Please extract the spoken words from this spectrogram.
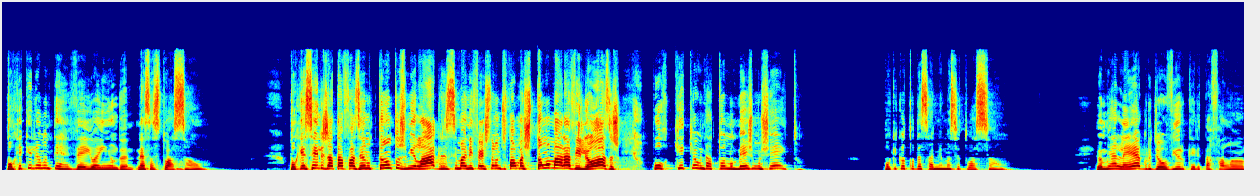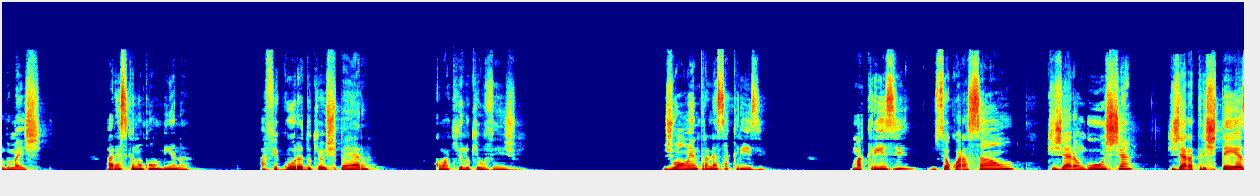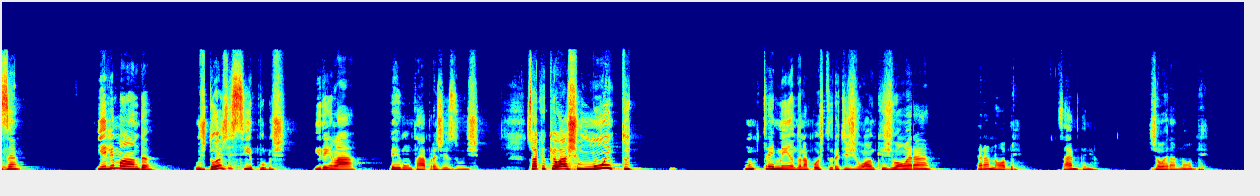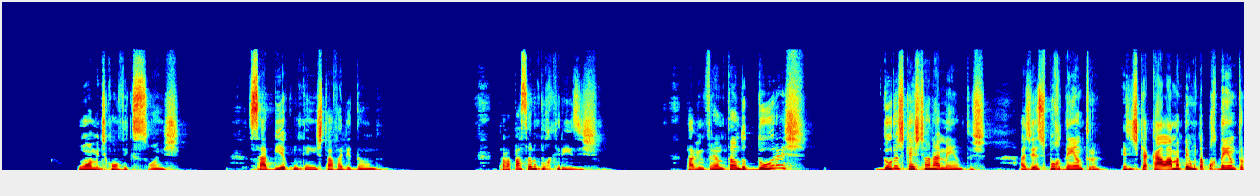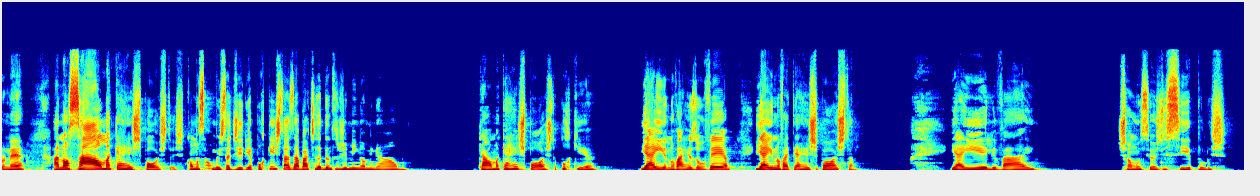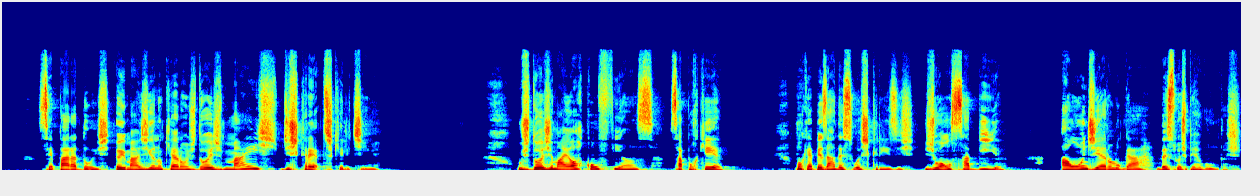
por que, que ele não interveio ainda nessa situação? Porque se ele já está fazendo tantos milagres e se manifestando de formas tão maravilhosas, por que, que eu ainda estou no mesmo jeito? Por que, que eu estou dessa mesma situação? Eu me alegro de ouvir o que ele está falando, mas parece que não combina a figura do que eu espero com aquilo que eu vejo. João entra nessa crise, uma crise no seu coração que gera angústia, que gera tristeza. E ele manda os dois discípulos irem lá perguntar para Jesus. Só que o que eu acho muito muito tremendo na postura de João, que João era era nobre, sabe, Daniel? João era nobre. Um homem de convicções. Sabia com quem estava lidando. Estava passando por crises. Estava enfrentando duras duros questionamentos. Às vezes por dentro. A gente quer calar, mas pergunta por dentro, né? A nossa alma quer respostas. Como o salmista diria, por que estás abatida dentro de mim, ó minha alma? Que a alma quer resposta. Por quê? E aí, não vai resolver? E aí, não vai ter a resposta? E aí ele vai, chama os seus discípulos, separa dois. Eu imagino que eram os dois mais discretos que ele tinha. Os dois de maior confiança. Sabe por quê? Porque apesar das suas crises, João sabia aonde era o lugar das suas perguntas.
